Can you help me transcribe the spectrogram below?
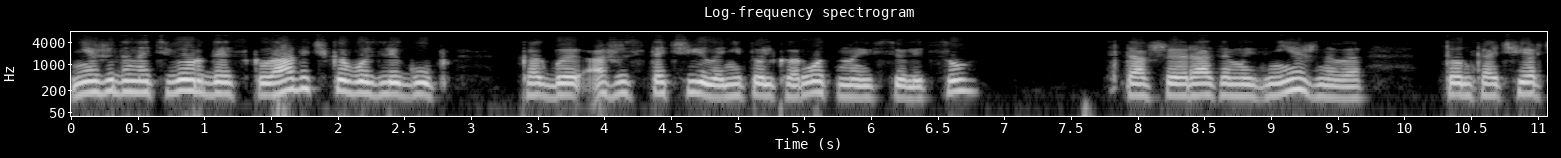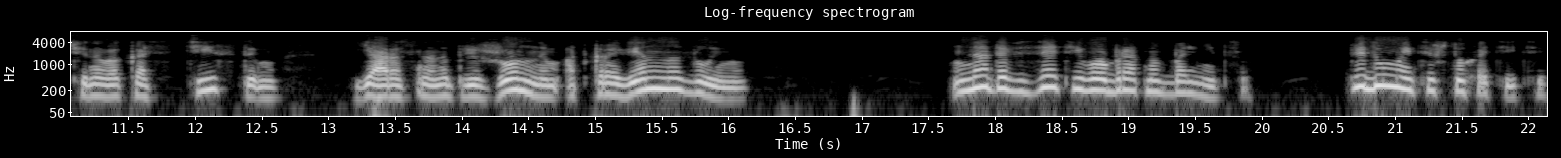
неожиданно твердая складочка возле губ как бы ожесточила не только рот, но и все лицо, ставшее разом из нежного, тонко очерченного костистым, яростно напряженным, откровенно злым. Надо взять его обратно в больницу. Придумайте, что хотите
